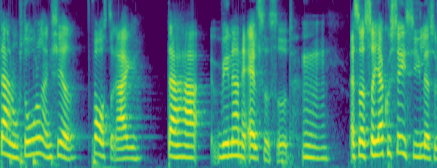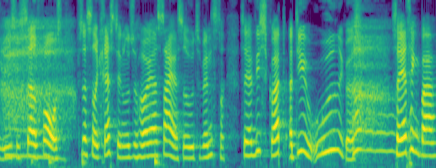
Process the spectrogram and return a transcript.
Der er nogle stole rangeret, forreste række, der har vinderne altid siddet. Mm. Altså, så jeg kunne se Silas og Louise sad forrest, for så sad Christian ud til højre, og Sejr sad ud til venstre. Så jeg vidste godt, og de er jo ude, ikke også? Så jeg tænkte bare,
